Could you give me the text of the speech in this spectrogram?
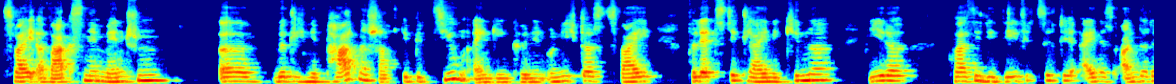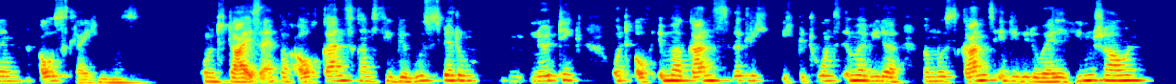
zwei erwachsene Menschen äh, wirklich eine Partnerschaft, die Beziehung eingehen können und nicht, dass zwei verletzte kleine Kinder jeder quasi die Defizite eines anderen ausgleichen muss. Und da ist einfach auch ganz, ganz viel Bewusstwerdung nötig und auch immer ganz wirklich, ich betone es immer wieder, man muss ganz individuell hinschauen,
